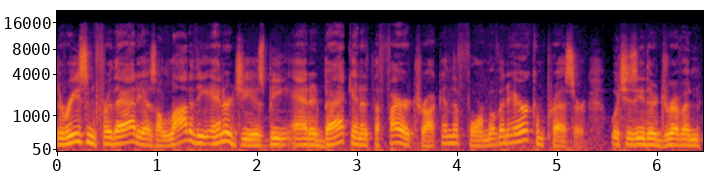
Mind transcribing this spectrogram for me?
The reason for that is a lot of the energy is being added back in at the fire truck in the form of an air compressor, which is either driven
